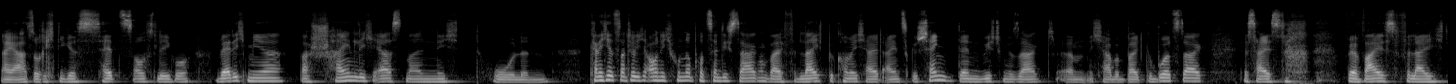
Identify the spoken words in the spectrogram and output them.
naja, so richtige Sets aus Lego werde ich mir wahrscheinlich erstmal nicht holen. Kann ich jetzt natürlich auch nicht hundertprozentig sagen, weil vielleicht bekomme ich halt eins geschenkt, denn wie schon gesagt, ähm, ich habe bald Geburtstag. Das heißt, wer weiß, vielleicht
